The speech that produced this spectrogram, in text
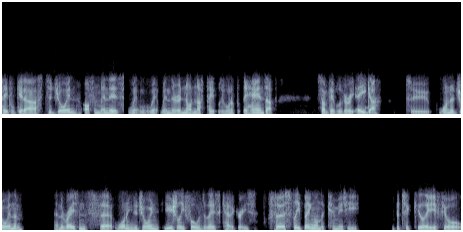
people get asked to join. Often when there's when, when there are not enough people who want to put their hands up, some people are very eager to want to join them. And the reasons for wanting to join usually fall into these categories firstly, being on the committee, particularly if you're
